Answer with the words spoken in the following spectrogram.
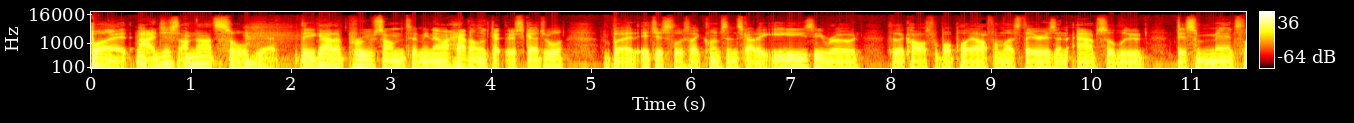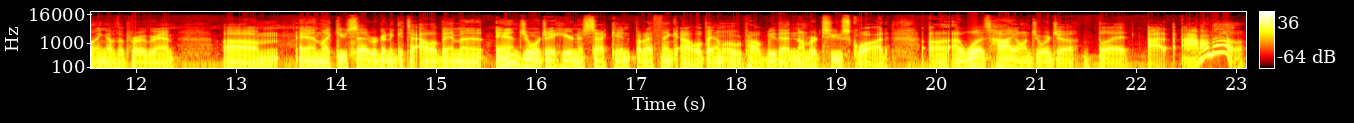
but I just I'm not sold yet. They got to prove something to me. Now I haven't looked at their schedule, but it just looks like Clemson's got an easy road to the college football playoff unless there is an absolute dismantling of the program. Um, and like you said, we're going to get to Alabama and Georgia here in a second, but I think Alabama would probably be that number two squad. Uh, I was high on Georgia, but I, I don't know.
